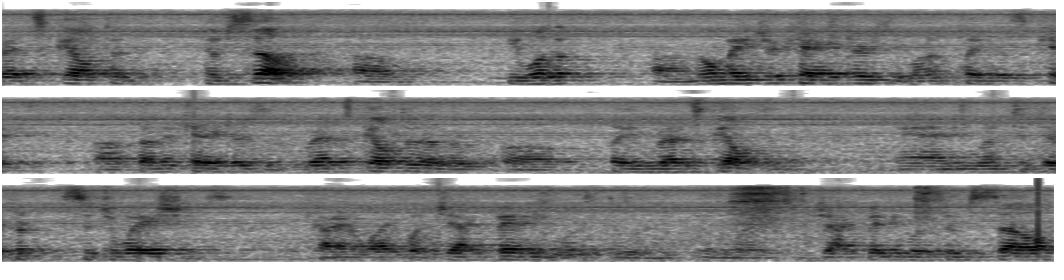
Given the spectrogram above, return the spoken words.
Red Skelton himself. Um, he wasn't uh, no major characters. He wasn't playing this uh, kind of characters. Was Red Skelton ever uh, played Red Skelton, and he went to different situations, kind of like what Jack Benny was doing. Jack Benny was himself,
